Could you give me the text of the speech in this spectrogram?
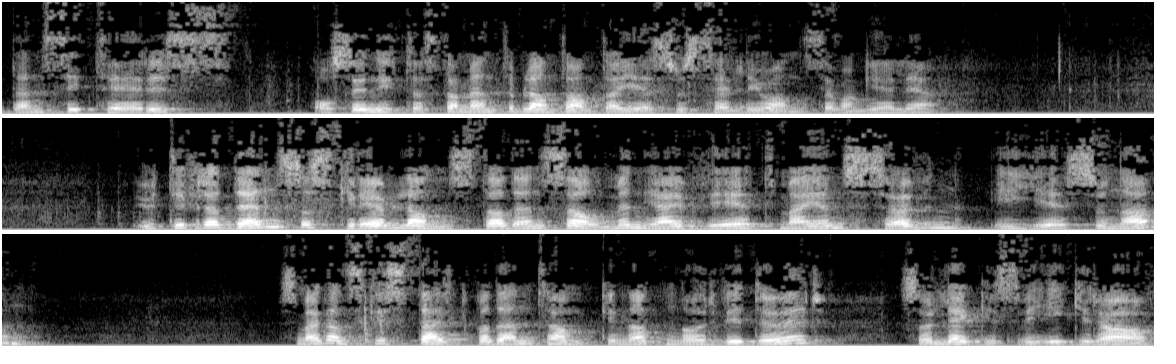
den siteres også i Nyttestamentet, bl.a. av Jesus selv i Johannesevangeliet. Ut ifra den så skrev Landstad den salmen 'Jeg vet meg en søvn i Jesu navn' som er ganske sterk på den tanken at når vi dør, så legges vi i grav.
